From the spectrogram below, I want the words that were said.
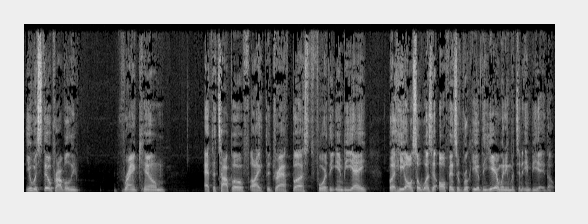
you would still probably rank him at the top of like the draft bust for the NBA, but he also wasn't offensive rookie of the year when he went to the NBA though.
